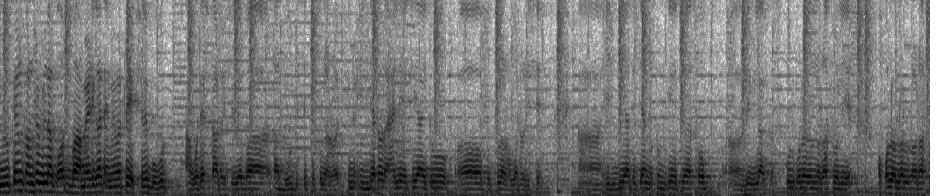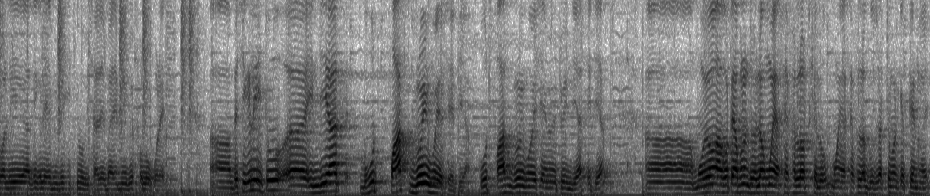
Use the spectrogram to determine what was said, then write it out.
ইউৰোপিয়ান কাণ্ট্ৰিবিলাকত বা আমেৰিকাত এম এম এটো একচুৱেলি বহুত আগতে ষ্টাৰ্ট হৈছিলে বা তাত বহুত বেছি পপুলাৰ হয়। কিন্তু ইণ্ডিয়াত আহিলে এতিয়া এইটো পপুলাৰ হ'ব ধৰিছে। ইণ্ডিয়াত এতিয়া নতুনকৈ এতিয়া চব যিবিলাক স্কুল কলেজৰ ল'ৰা ছোৱালীয়ে সকলো ল'ৰা ছোৱালীয়ে আজিকালি এম এ শিকিব বিচাৰে বা এম এ ফ'ল' কৰে। বেচিকেলি এইটো ইণ্ডিয়াত বহুত ফাষ্ট গ্ৰ'য়িং হৈ আছে এতিয়া। বহুত ফাষ্ট গ্ৰ'য়িং হৈ আছে এম এটো ইণ্ডিয়াত এতিয়া। ময়ো আগতে আপোনাৰ ধৰি লওক মই এছ এফ এলত খেলোঁ। মই এছ এফ এলত গুজৰাট টীমৰ কেপ্টেইন হয়।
